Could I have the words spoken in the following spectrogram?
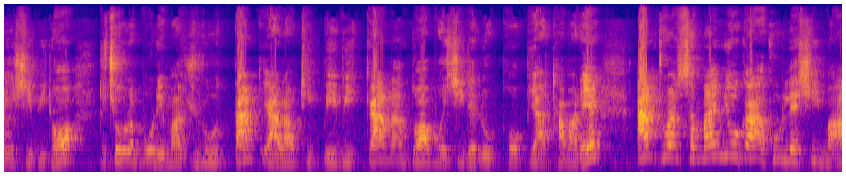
လျက်ရှိပြီးတော့တချို့ report တွေမှာယူရိုတန်100လောက်ထိပေးပြီးကမ်းလှမ်းသွားဖွယ်ရှိတယ်လို့ဖော်ပြထားပါတယ်။အန်တွမ်စမန်ညိုကအခုလက်ရှိမှာ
